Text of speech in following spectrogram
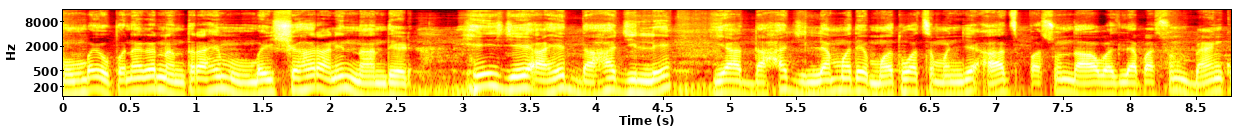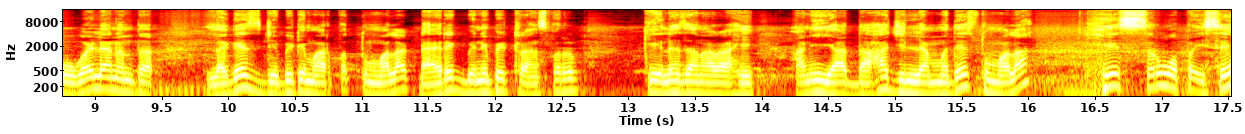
मुंबई उपनगर नंतर आहे मुंबई शहर आणि नांदेड. हे जे आहेत दहा जिल्हे या दहा जिल्ह्यामध्ये महत्त्वाचं म्हणजे आजपासून दहा वाजल्यापासून बँक उघडल्यानंतर लगेच डी बी टीमार्फत तुम्हाला डायरेक्ट बेनिफिट ट्रान्सफर केलं जाणार आहे आणि या दहा जिल्ह्यांमध्येच तुम्हाला हे सर्व पैसे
